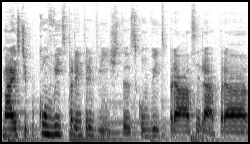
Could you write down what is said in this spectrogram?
Mas tipo, convites para entrevistas, convites para, sei lá, para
